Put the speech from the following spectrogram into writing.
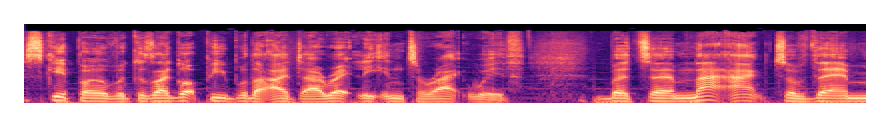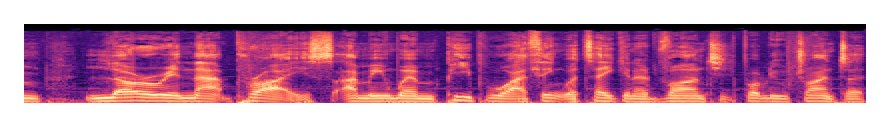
skip over because I got people that I directly interact with. But um, that act of them lowering that price, I mean, when people I think were taking advantage, probably trying to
